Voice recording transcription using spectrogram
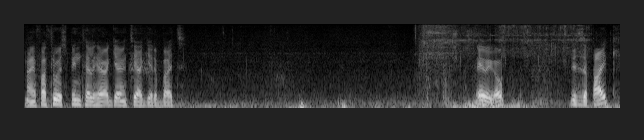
Now if I throw a spintail here, I guarantee I get a bite. There we go. This is a pike.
